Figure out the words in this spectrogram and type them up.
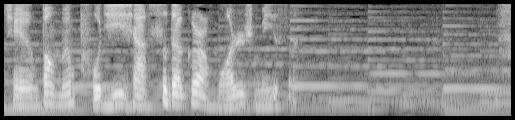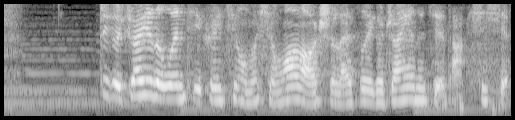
请帮我们普及一下斯德哥尔摩是什么意思？这个专业的问题可以请我们熊猫老师来做一个专业的解答，谢谢。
